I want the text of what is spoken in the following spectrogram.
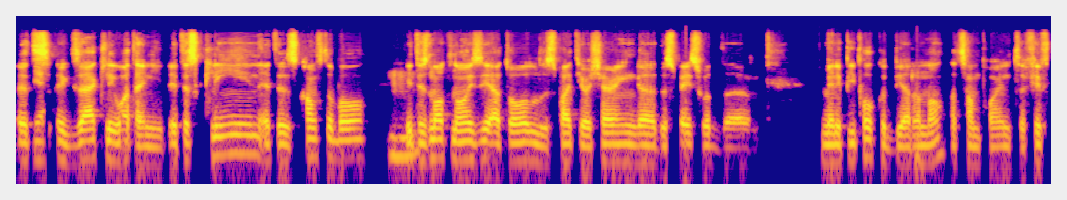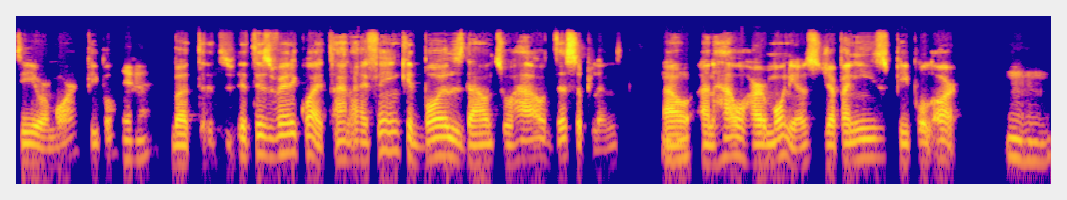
It's exactly what I need. It is clean. It is comfortable. Mhm. It is not noisy at all, despite you're sharing uh, the space with uh, many people. Could be, I don't know, at some uh, 50 or more people. Yeah. But it, it is very quiet. And I think it boils down to how disciplined how, and how harmonious Japanese people are. Mhm.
